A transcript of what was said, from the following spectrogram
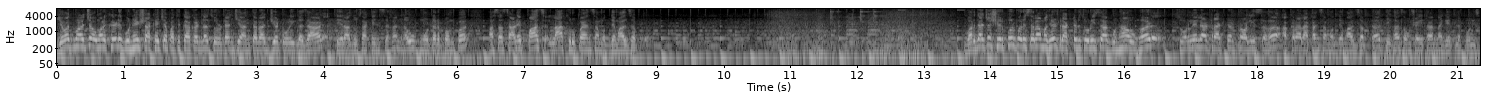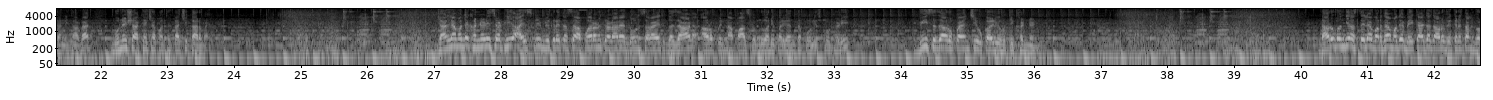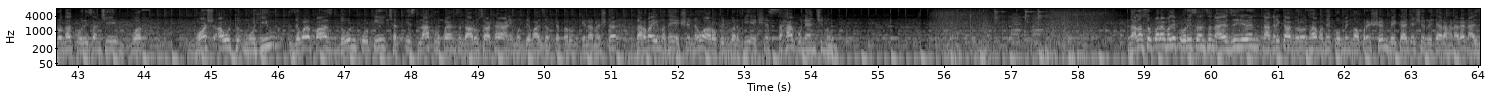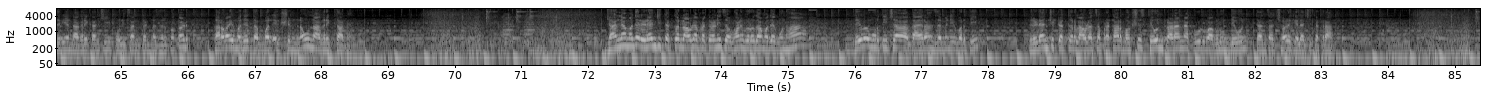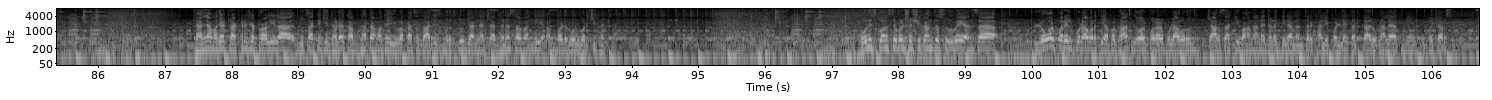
यवतमाळच्या उमरखेड गुन्हे शाखेच्या पथकाकडनं चोरट्यांची आंतरराज्य टोळी गजाड तेरा दुचाकींसह नऊ मोटरपंप असा साडेपाच लाख रुपयांचा मुद्देमाल जप्त. वर्ध्याच्या शिरपूर परिसरामधील ट्रॅक्टर चोरीचा गुन्हा उघड. चोरलेल्या ट्रॅक्टर ट्रॉलीसह अकरा लाखांचा मुद्देमाल जप्त. तिघा संशयितांना घेतलं पोलिसांनी ताब्यात. गुन्हे शाखेच्या पथकाची कारवाई. जालन्यामध्ये खंडणीसाठी आईस्क्रीम विक्रेत्याचं अपहरण करणाऱ्या दोन सराईत गजाड आरोपींना पाच फेब्रुवारीपर्यंत पोलीस कोठडी. वीस हजार रुपयांची उकळली होती खंडणी. दारूबंदी असलेल्या वर्ध्यामध्ये बेकायदा दारू विक्रेत्यांविरोधात पोलिसांची वर वॉश आऊट मोहीम. जवळपास दोन कोटी छत्तीस लाख रुपयांचा दारूसाठा आणि मुद्देमाल जप्त करून केला नष्ट. कारवाईमध्ये एकशे नऊ आरोपींवरती एकशे सहा गुन्ह्यांची नोंद. नालासोपाऱ्यामध्ये पोलिसांचं नायजेरियन नागरिकाविरोधामध्ये कोम्बिंग ऑपरेशन. बेकायदेशीररित्या राहणाऱ्या नायजेरियन नागरिकांची पोलिसांकडनं धरपकड. कारवाईमध्ये तब्बल एकशे नऊ नागरिक ताब्यात. जालन्यामध्ये रेड्यांची टक्कर लावल्याप्रकरणी चौघांविरोधामध्ये गुन्हा. देवमूर्तीच्या गायरान जमिनीवरती रेड्यांची टक्कर लावल्याचा प्रकार बक्षीस ठेवून प्राण्यांना क्रूर वागणूक देऊन त्यांचा छळ केल्याची तक्रार. जालन्यामध्ये ट्रॅक्टरच्या ट्रॉलीला दुचाकीची धडक अपघातामध्ये युवकाचा जागीच मृत्यू जालन्याच्या घनसावंगी अंबड रोडवरची घटना. पोलीस कॉन्स्टेबल शशिकांत सुर्वे यांचा लोअर परेल पुलावरती अपघात. लोअर परळ पुलावरून चारचाकी वाहनाने धडक दिल्यानंतर खाली पडले. तत्काळ रुग्णालयात नेऊन उपचार सुरू.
